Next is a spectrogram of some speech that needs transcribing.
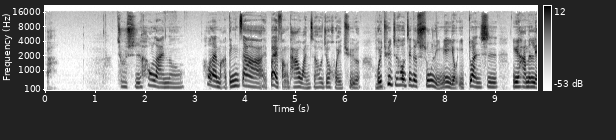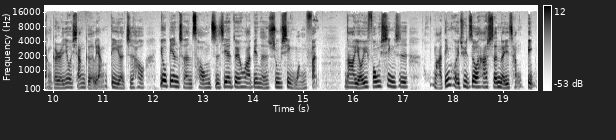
发。就是后来呢，后来马丁在拜访他完之后就回去了。回去之后，这个书里面有一段是因为他们两个人又相隔两地了之后，又变成从直接对话变成书信往返。那有一封信是马丁回去之后，他生了一场病。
